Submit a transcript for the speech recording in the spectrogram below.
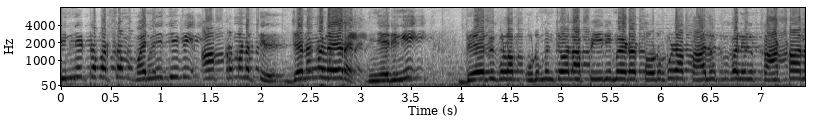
പിന്നിട്ട വർഷം വന്യജീവി ആക്രമണത്തിൽ ജനങ്ങളേറെ ഞെരുങ്ങി. ദേവികുളം ഉടുമ്പൻചോല പീരിമേട് തൊടുപുഴ താലൂക്കുകളിൽ കാട്ടാന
